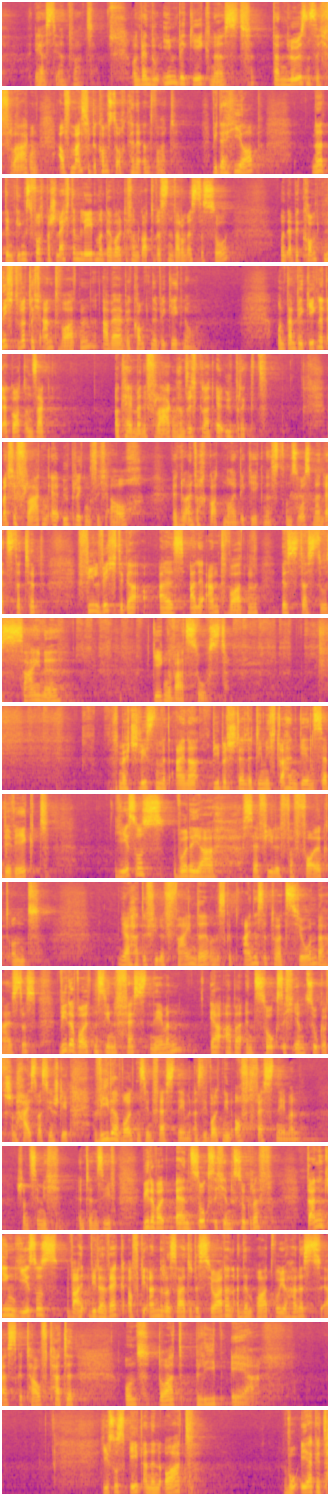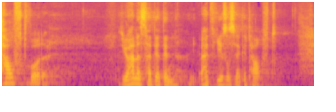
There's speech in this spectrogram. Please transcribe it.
Er ist die Antwort. Und wenn du ihm begegnest, dann lösen sich Fragen. Auf manche bekommst du auch keine Antwort. Wie der Hiob, ne, dem ging es furchtbar schlecht im Leben und er wollte von Gott wissen, warum ist es so? Und er bekommt nicht wirklich Antworten, aber er bekommt eine Begegnung. Und dann begegnet er Gott und sagt, okay, meine Fragen haben sich gerade erübrigt. Manche Fragen erübrigen sich auch, wenn du einfach Gott neu begegnest. Und so ist mein letzter Tipp, viel wichtiger als alle Antworten ist, dass du seine Gegenwart suchst. Ich möchte schließen mit einer Bibelstelle, die mich dahingehend sehr bewegt. Jesus wurde ja sehr viel verfolgt und ja, hatte viele Feinde. Und es gibt eine Situation, da heißt es, wieder wollten sie ihn festnehmen, er aber entzog sich ihrem Zugriff. Schon heiß, was hier steht. Wieder wollten sie ihn festnehmen. Also sie wollten ihn oft festnehmen. Schon ziemlich intensiv. Wieder wollt, er entzog sich ihrem Zugriff. Dann ging Jesus wieder weg auf die andere Seite des Jordan, an dem Ort, wo Johannes zuerst getauft hatte, und dort blieb er. Jesus geht an den Ort, wo er getauft wurde. Johannes hat, ja den, hat Jesus ja getauft.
